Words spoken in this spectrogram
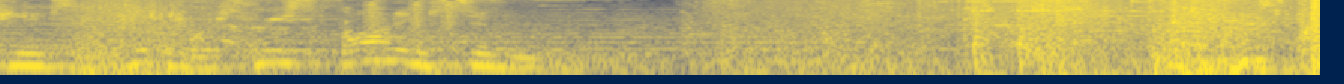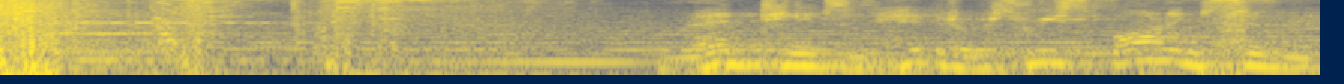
Team's inhibitors respawning soon. Red Team's inhibitors respawning soon.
